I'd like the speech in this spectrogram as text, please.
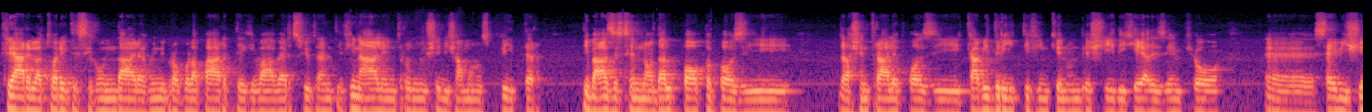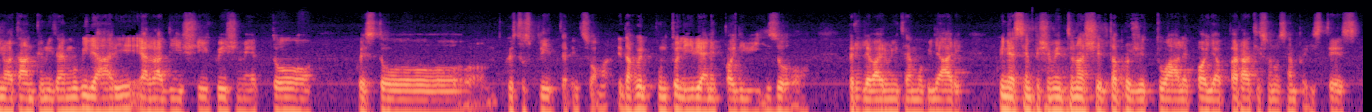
creare la tua rete secondaria, quindi proprio la parte che va verso gli utenti finali, introduci diciamo uno splitter di base, se no dal pop posi, dalla centrale posi cavi dritti finché non decidi che ad esempio eh, sei vicino a tante unità immobiliari e allora dici qui ci metto questo, questo splitter, insomma, e da quel punto lì viene poi diviso per le varie unità immobiliari. Quindi è semplicemente una scelta progettuale, poi gli apparati sono sempre gli stessi.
